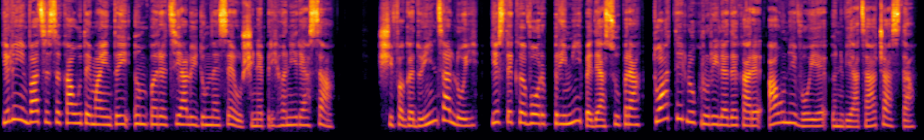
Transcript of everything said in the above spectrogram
El îi învață să caute mai întâi împărăția lui Dumnezeu și neprihănirea sa, și făgăduința lui este că vor primi pe deasupra toate lucrurile de care au nevoie în viața aceasta.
